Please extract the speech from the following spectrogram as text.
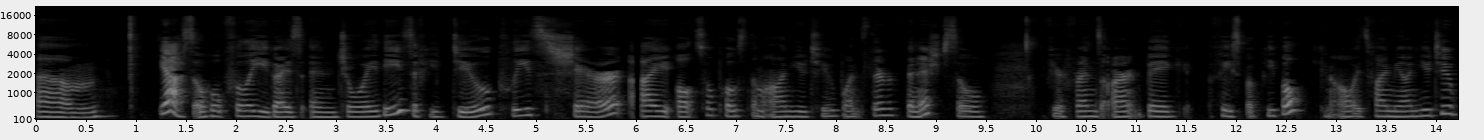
Um, yeah, so hopefully you guys enjoy these. If you do, please share. I also post them on YouTube once they're finished. So if your friends aren't big Facebook people, you can always find me on YouTube.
